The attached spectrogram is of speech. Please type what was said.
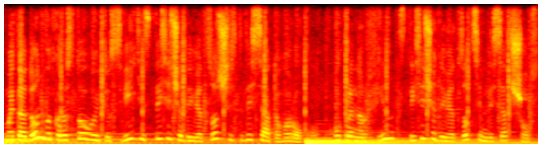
Метадон використовують у світі з 1960 року, бупринорфін з 1976.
